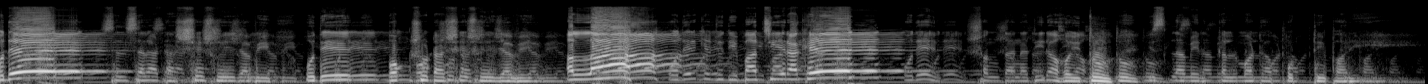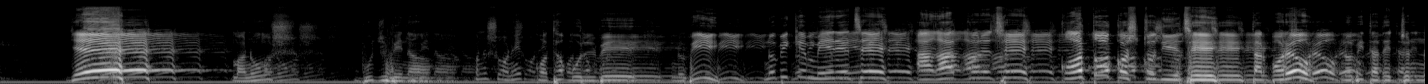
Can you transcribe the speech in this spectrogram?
ওদের সিলসিলাটা শেষ হয়ে যাবে ওদের বংশটা শেষ হয়ে যাবে। আল্লাহ ওদেরকে যদি বাঁচিয়ে রাখেন ওদের সন্তানাদিরা হয়তো ইসলামের কালমাটা পড়তে পারে। যে মানুষ বুঝবে না। মানুষ অনেক কথা বলবে। নবী নবীকে মেরেছে আঘাত করেছে কত কষ্ট দিয়েছে। তারপরেও নবী তাদের জন্য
